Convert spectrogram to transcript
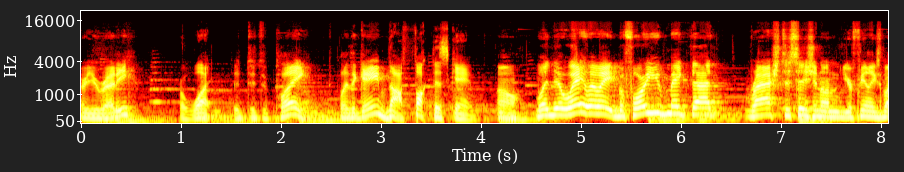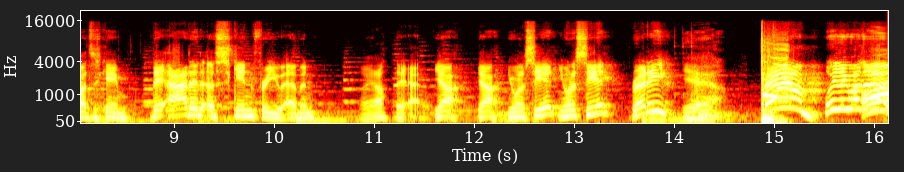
Are you ready For what? to, to, to play? To play the game? Nah, fuck this game. Oh. Wait, wait, wait, wait. Before you make that rash decision on your feelings about this game, they added a skin for you, Evan. Oh yeah? They add, yeah, yeah. You want to see it? You want to see it? Ready? Yeah. Bam! What do you think about that?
